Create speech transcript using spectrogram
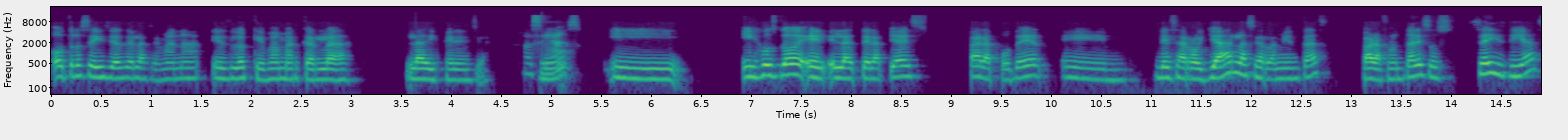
otros seis días de la semana es lo que va a marcar la, la diferencia. Así es. Y, y justo el, la terapia es para poder eh, desarrollar las herramientas para afrontar esos seis días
